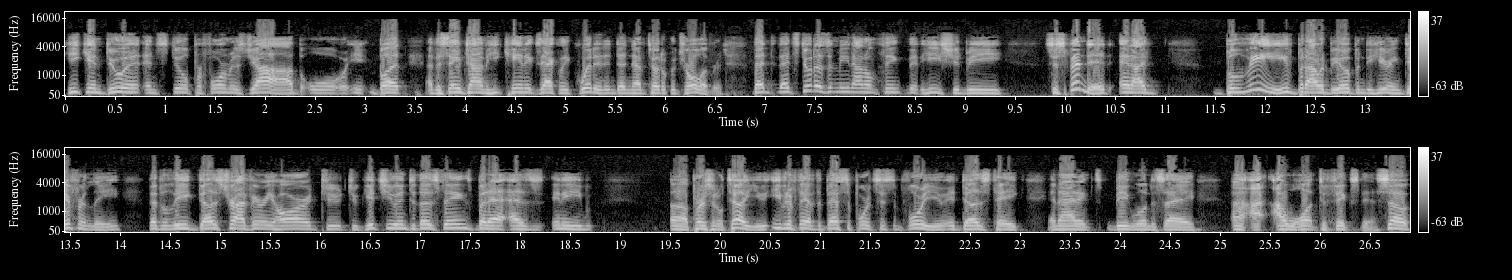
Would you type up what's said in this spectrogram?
he can do it and still perform his job or but at the same time he can't exactly quit it and doesn't have total control over it. That that still doesn't mean I don't think that he should be suspended and I believe but I would be open to hearing differently that the league does try very hard to to get you into those things but as any uh, person will tell you even if they have the best support system for you it does take an addict being willing to say uh, I, I, want to fix this. So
